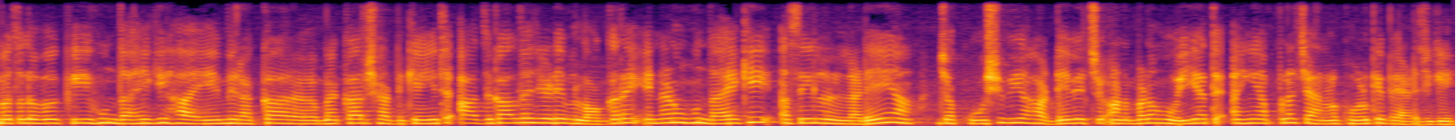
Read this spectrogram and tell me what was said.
ਮਤਲਬ ਕੀ ਹੁੰਦਾ ਹੈ ਕਿ ਹਾਏ ਮੇਰਾ ਘਰ ਮੈਂ ਘਰ ਛੱਡ ਕੇ ਆਈ ਤੇ ਅੱਜ ਕੱਲ ਦੇ ਜਿਹੜੇ ਵਲੌਗਰ ਇਹਨਾਂ ਨੂੰ ਹੁੰਦਾ ਹੈ ਕਿ ਅਸੀਂ ਲੜੇ ਆ ਜਾਂ ਕੁਝ ਵੀ ਸਾਡੇ ਵਿੱਚ ਅਣਬਣ ਹੋਈ ਆ ਤੇ ਅਸੀਂ ਆਪਣਾ ਚੈਨਲ ਖੋਲ ਕੇ ਬੈਠ ਜਾਈਏ।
